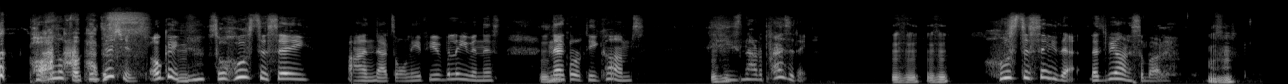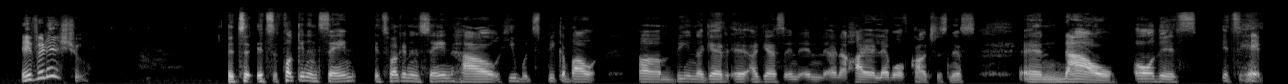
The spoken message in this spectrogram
Politicians. Okay, Mhm. so who's to say, and that's only if you believe in this, Mhm. he comes, Mhm. he's not a president. Mhm, mhm. Who's to say that? Let's be honest about it. Mhm. If it is true. it's it's fucking insane. It's fucking insane how he would speak about um being I guess I guess in, in in a higher level of consciousness, and now all this it's hip.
